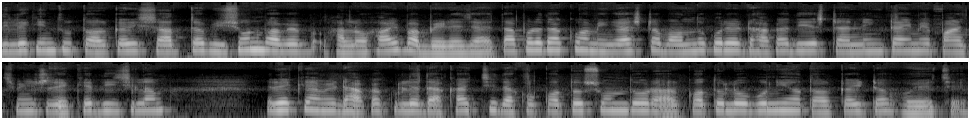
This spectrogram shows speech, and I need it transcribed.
দিলে কিন্তু তরকারির স্বাদটা ভীষণভাবে ভালো হয় বা বেড়ে যায়। তারপরে দেখো আমি গ্যাসটা বন্ধ করে ঢাকা দিয়ে স্ট্যান্ডিং টাইমে পাঁচ মিনিট রেখে দিয়েছিলাম। রেখে আমি ঢাকা খুলে দেখাচ্ছি। দেখো কত সুন্দর আর কত লোভনীয় তরকারিটা হয়েছে।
